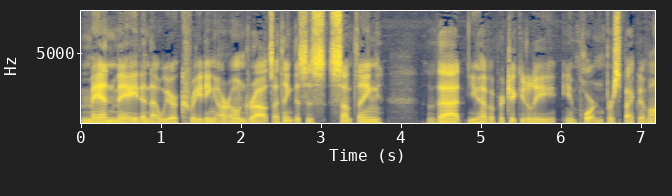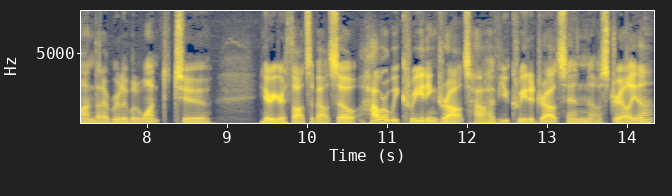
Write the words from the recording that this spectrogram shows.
man made and that we are creating our own droughts. I think this is something that you have a particularly important perspective on that I really would want to hear your thoughts about. So, how are we creating droughts? How have you created droughts in Australia?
